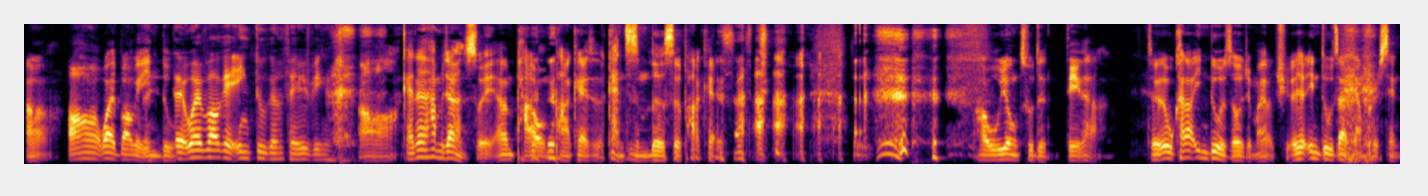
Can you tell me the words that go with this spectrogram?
啊，哦，外包给印度，对，外包给印度跟菲律宾。哦，感觉他们这样很衰，他们爬到我们 podcast，看这什么垃圾 podcast，毫无用处的 data，所以我看到印度的时候就蛮有趣，而且印度占两 percent。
